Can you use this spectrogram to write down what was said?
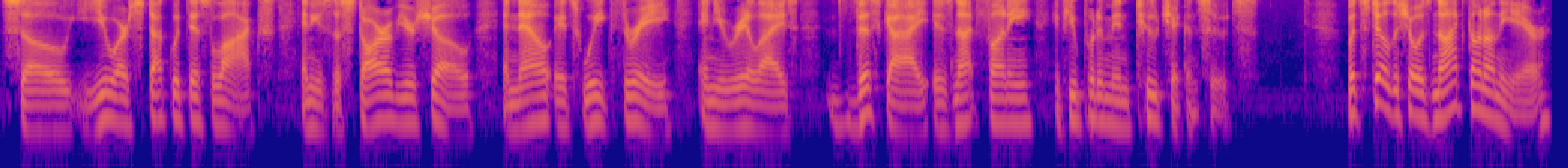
So you are stuck with this Locks, and he's the star of your show, and now it's week three, and you realize – this guy is not funny if you put him in two chicken suits. But still, the show has not gone on the air,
